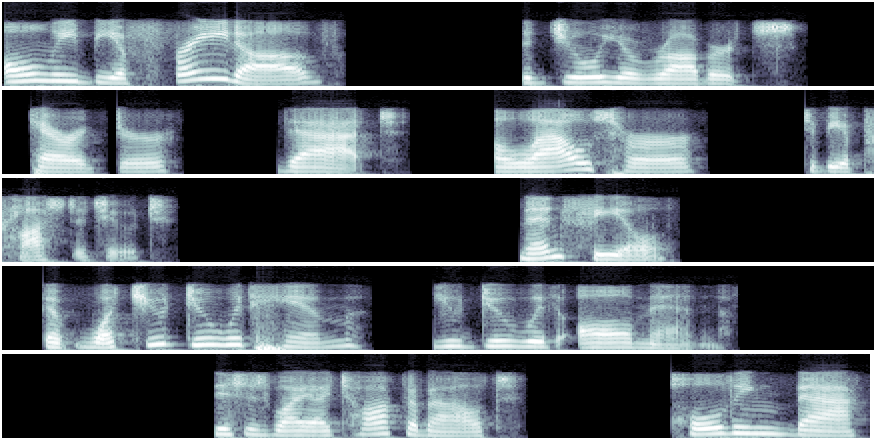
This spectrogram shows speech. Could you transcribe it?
only be afraid of the Julia Roberts character that allows her to be a prostitute. Men feel that what you do with him, you do with all men. This is why I talk about holding back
